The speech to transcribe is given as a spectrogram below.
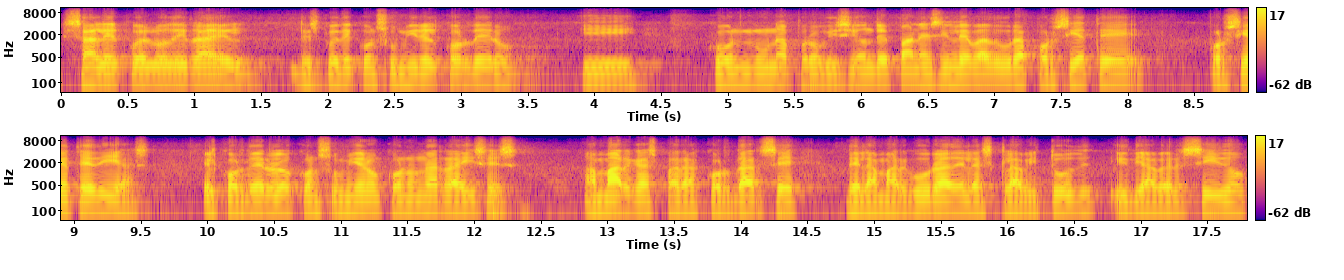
Sale el pueblo de Israel después de consumir el cordero y con una provisión de panes sin levadura por siete, por siete días. El cordero lo consumieron con unas raíces amargas para acordarse de la amargura de la esclavitud y de haber sido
